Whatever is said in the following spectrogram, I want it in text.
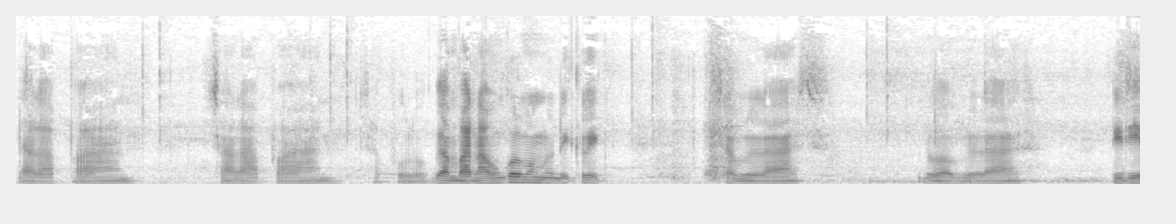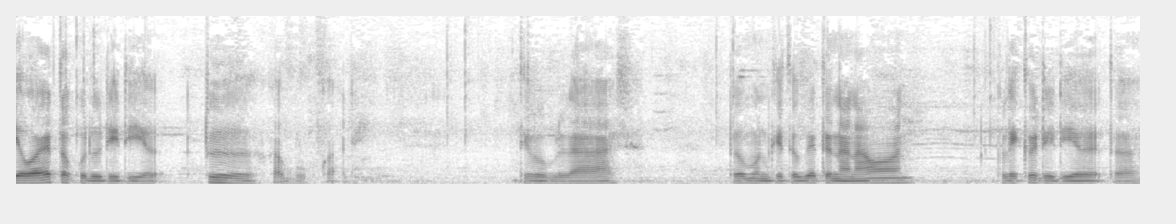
delapan salapan sepuluh. Gambar unggul mang nu diklik. Sebelas dua belas. Di dia wae teu kudu di dia tuh kabuka deh tiga belas. Tuh mun gitu ge teu nanaon. Klik ke di dia tuh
